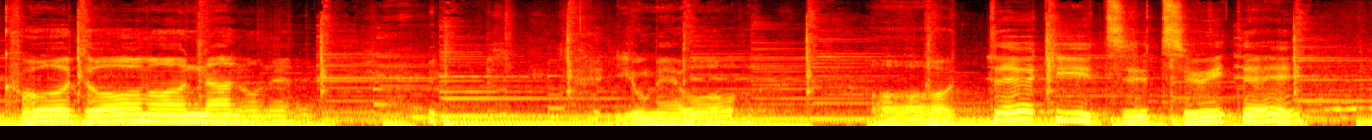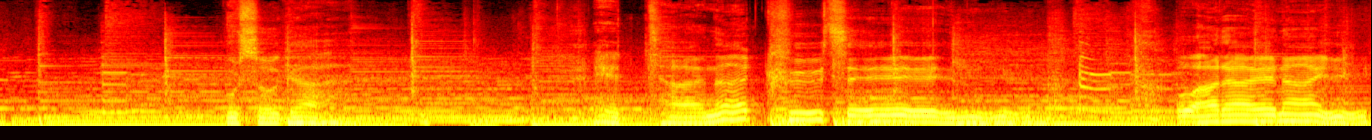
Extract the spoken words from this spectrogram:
子供なのね夢を追 て傷ついて嘘が下手なくせに笑えない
